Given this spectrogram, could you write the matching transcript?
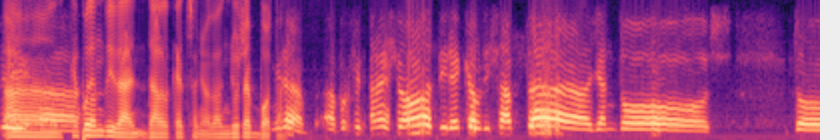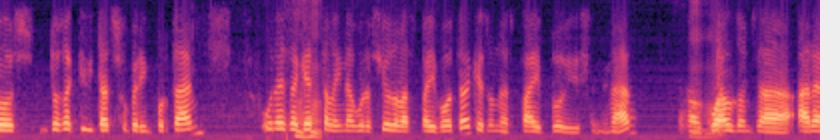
Sí, uh, eh, què podem dir d'aquest senyor, d'en Josep Bota? Mira, aprofitant això, et diré que el dissabte hi ha dos, dos, dos activitats superimportants. Una és aquesta, la inauguració de l'Espai Bota, que és un espai pluridisciplinar, en el qual doncs, ara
